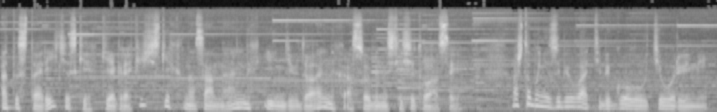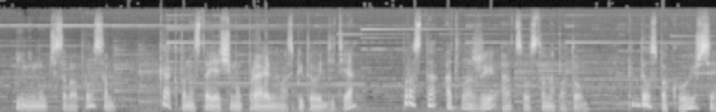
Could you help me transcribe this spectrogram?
от исторических, географических, национальных и индивидуальных особенностей ситуации. А чтобы не забивать тебе голову теориями и не мучиться вопросом, как по-настоящему правильно воспитывать дитя, просто отложи отцовство на потом, когда успокоишься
